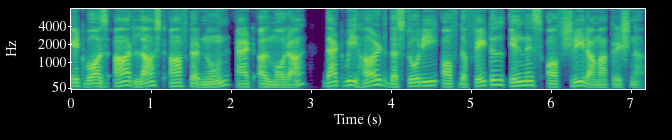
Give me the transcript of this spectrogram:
It was our last afternoon at Almora that we heard the story of the fatal illness of Sri Ramakrishna.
